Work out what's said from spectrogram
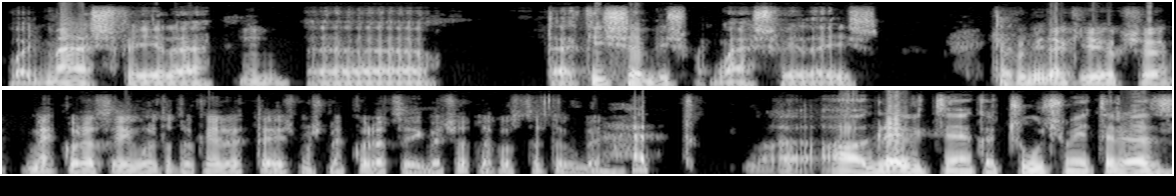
vagy másféle, uh-huh. tehát kisebb is, meg másféle is. Tehát, hogy mindenki értse, mekkora cég voltatok előtte, és most mekkora cégbe csatlakoztatok be? Hát a Gravity-nek a csúcsméter az,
